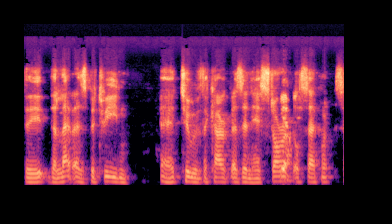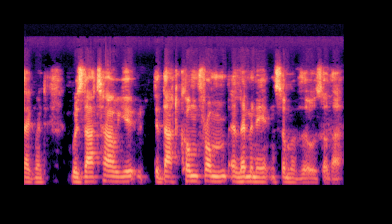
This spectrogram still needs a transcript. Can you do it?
the the letters between uh, two of the characters in a historical segment. Segment was that how you did that come from eliminating some of those other?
